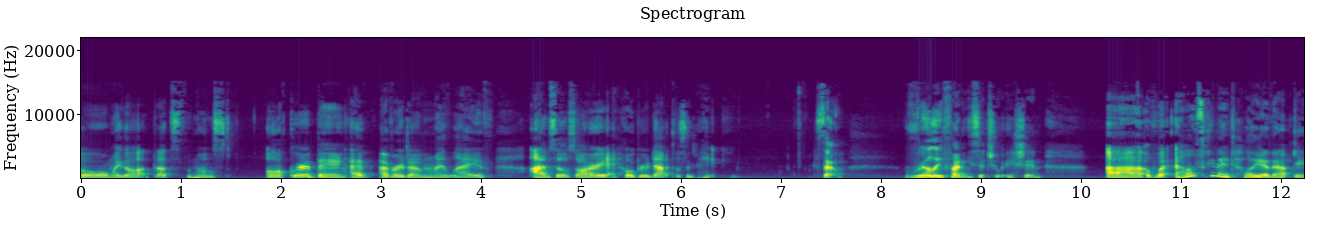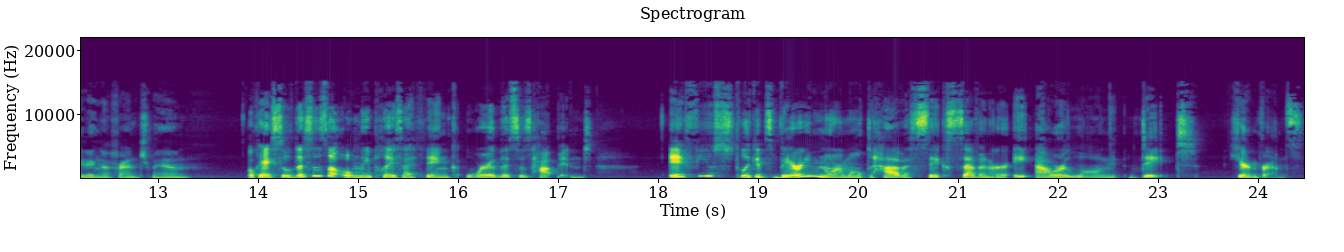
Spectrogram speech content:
oh my god, that's the most awkward thing I've ever done in my life. I'm so sorry. I hope your dad doesn't hate me. So, really funny situation. Uh, what else can I tell you about dating a Frenchman? Okay, so this is the only place I think where this has happened. If you, like, it's very normal to have a six, seven, or eight hour long date here in France.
